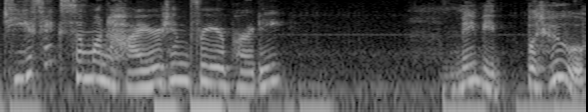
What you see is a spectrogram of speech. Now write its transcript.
Do you think someone hired him for your party? Maybe, but who?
